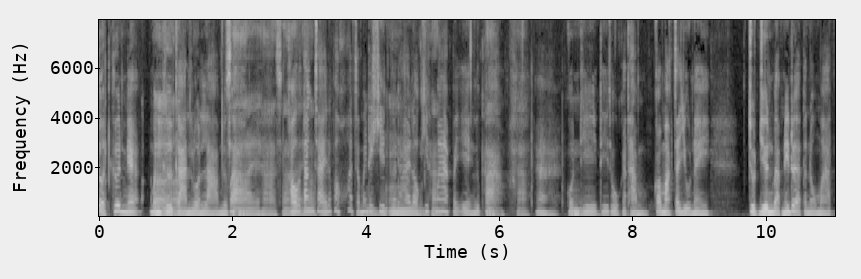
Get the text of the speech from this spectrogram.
เกิดขึ้นเนี่ยมันเออคือการลวนลามหรือเปล่าใช่ค่ะใช่เขาตั้งใจหรือเปล่าเขาอาจจะไม่ได้คิดก็ได้อืมเราคิดค่ะมากไปเองหรือเปค่ะล่าค่ะอ่าคนที่อืมที่ถูกกระทำก็มักจะอยู่ในจุดยืนแบบนี้โดยอัตโนมัติ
